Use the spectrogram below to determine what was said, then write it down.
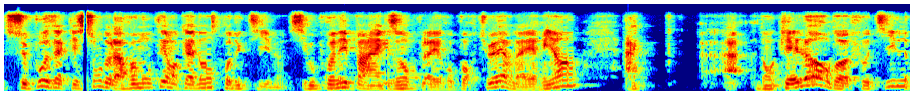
se pose la question de la remontée en cadence productive. Si vous prenez par exemple l'aéroportuaire, l'aérien, à dans quel ordre faut-il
